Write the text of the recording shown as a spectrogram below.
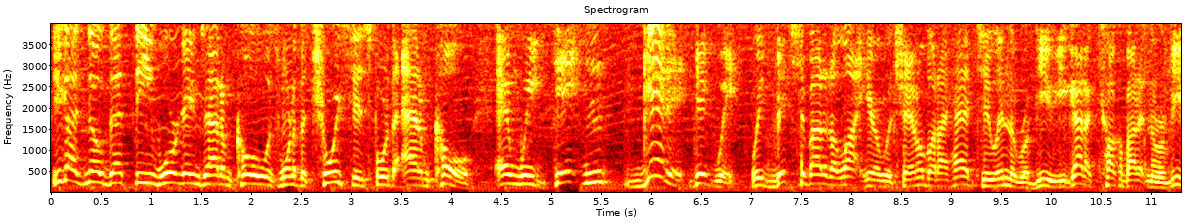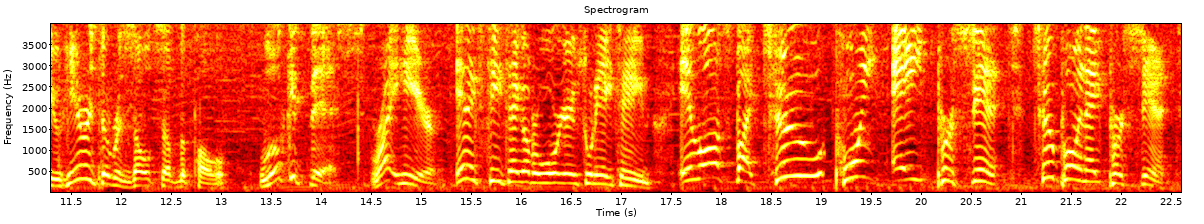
you guys know that the War Games Adam Cole was one of the choices for the Adam Cole, and we didn't get it, did we? We bitched about it a lot here on the channel, but I had to in the review. You got to talk about it in the review. Here is the results of the poll. Look at this right here. NXT TakeOver War Games 2018. It lost by 2.8%. 2.8%.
